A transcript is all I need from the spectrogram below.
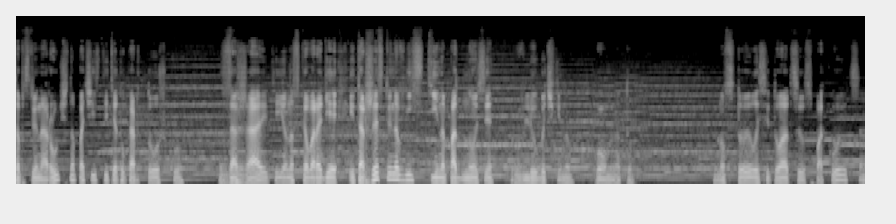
собственноручно почистить эту картошку, зажарить ее на сковороде и торжественно внести на подносе в Любочкину комнату. Но стоило ситуации успокоиться,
